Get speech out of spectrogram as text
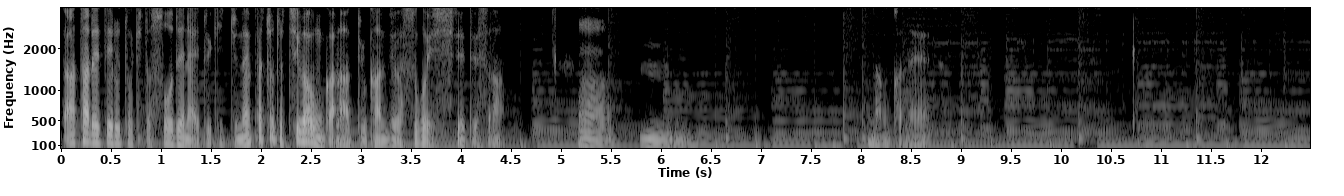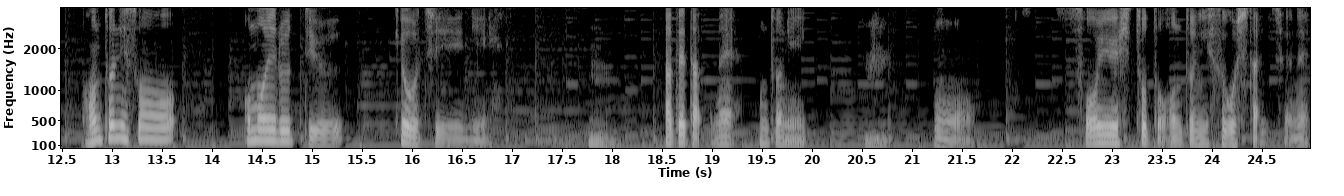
当たれてる時とそうでない時っていうのはやっぱちょっと違うんかなっていう感じがすごいしててさ。うん。うん。なんかね。本当にそう思えるっていう境地にうん。立てたらね、本当にもう、そういう人と本当に過ごしたいですよね。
